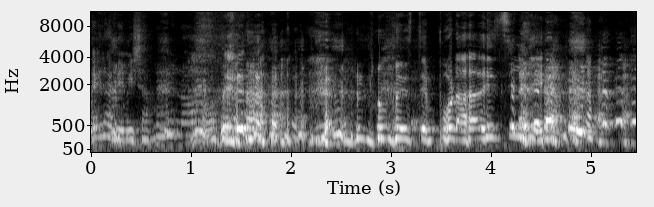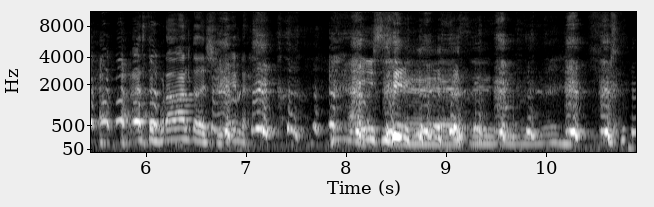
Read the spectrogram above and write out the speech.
Era mi bisabuelo. no es temporada de cine. Es temporada alta de sirenas. Ahí sí. Sí, sí, sí, sí.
